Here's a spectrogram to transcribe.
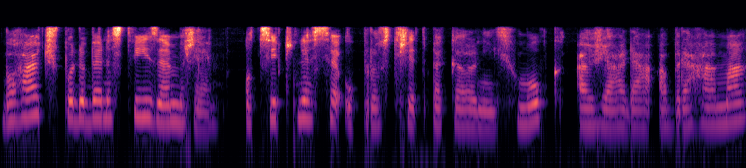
Boháč v podobenství zemře, ocitne se uprostřed pekelných muk a žádá Abrahama,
